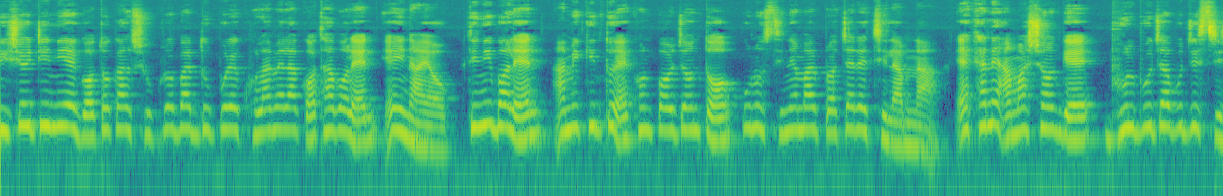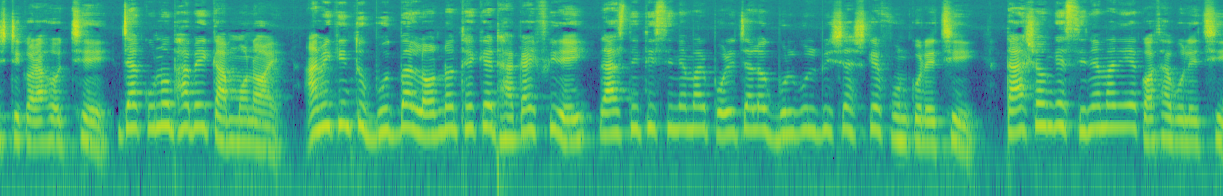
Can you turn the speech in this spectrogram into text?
বিষয়টি নিয়ে গতকাল শুক্রবার দুপুরে খোলামেলা কথা বলেন এই নায়ক। তিনি বলেন, আমি কিন্তু এখন পর্যন্ত কোনো সিনেমার প্রচারে ছিলাম না। এখানে আমার সঙ্গে ভুল বুঝাবুঝি সৃষ্টি করা হচ্ছে, যা কোনোভাবেই কাম্য নয়। আমি কিন্তু বুধবার লন্ডন থেকে ঢাকায় ফিরেই রাজনীতি সিনেমার পরিচালক বুলবুল বিশ্বাসকে ফোন করেছি। তার সঙ্গে সিনেমা নিয়ে কথা বলেছি।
